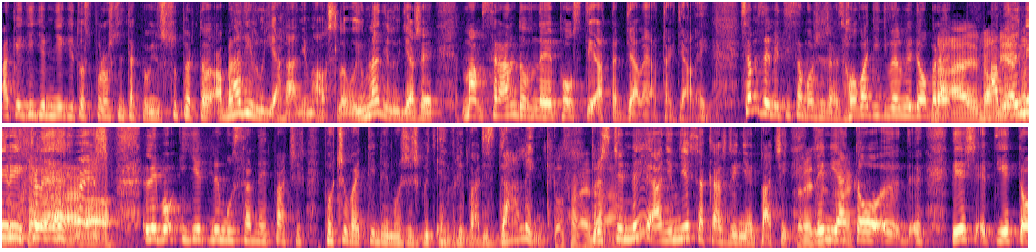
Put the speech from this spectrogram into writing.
a keď idem niekde to spoločne, tak poviem, super to, a mladí ľudia hlavne ma oslovujú, mladí ľudia, že mám srandovné posty a tak ďalej a tak ďalej. Samozrejme, ty sa môžeš aj zhovadiť veľmi dobre no, veľmi a veľmi rýchle, vieš, lebo jednému sa nepáči. Počúvaj, ty nemôžeš byť everybody's darling. To sa nedá. Proste ne, ani mne sa každý nepáči. Presne Len ja tak. to, e, vieš, tieto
